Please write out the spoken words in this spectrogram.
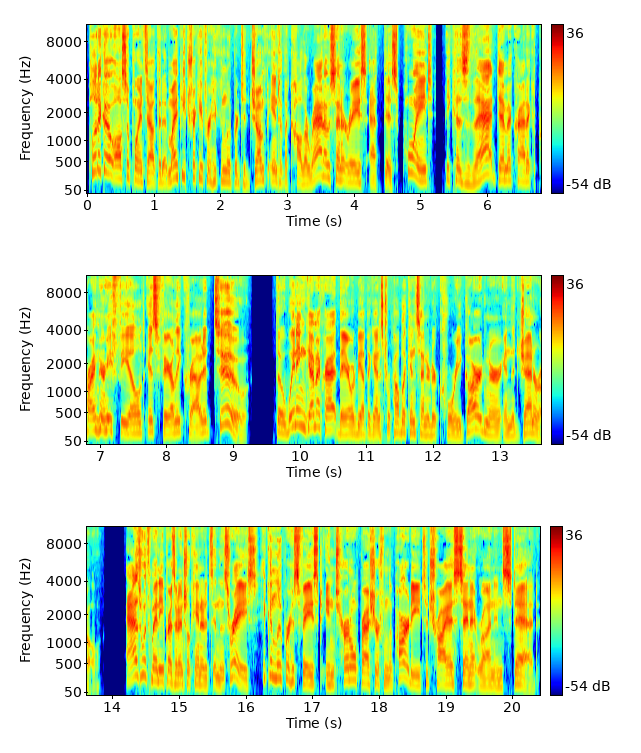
Politico also points out that it might be tricky for Hickenlooper to jump into the Colorado Senate race at this point because that Democratic primary field is fairly crowded too. The winning Democrat there would be up against Republican Senator Cory Gardner in the general. As with many presidential candidates in this race, Hickenlooper has faced internal pressure from the party to try a Senate run instead.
